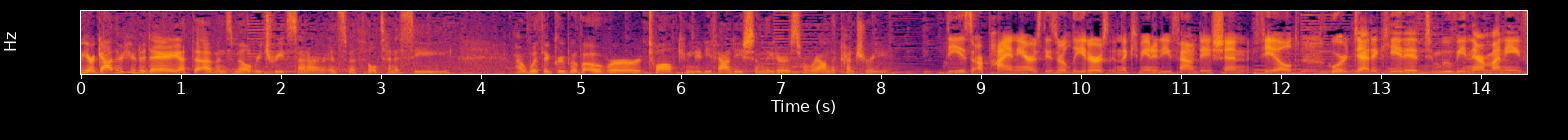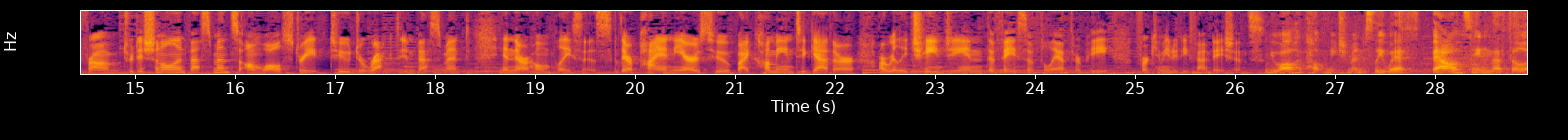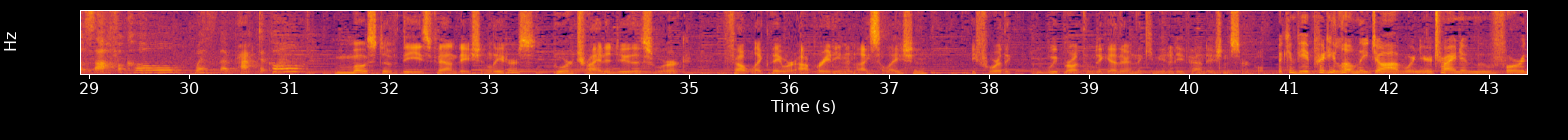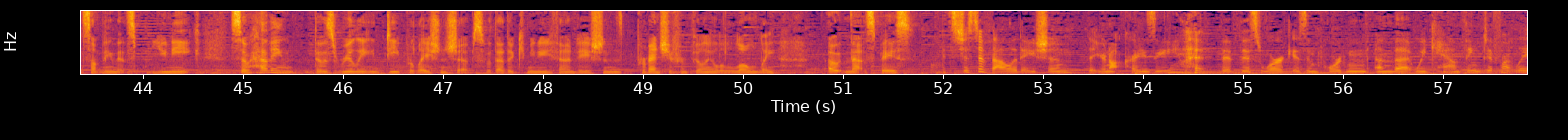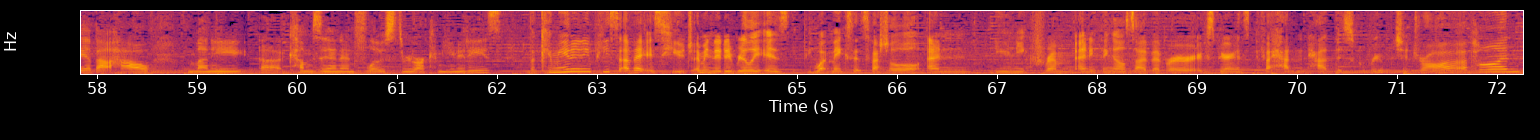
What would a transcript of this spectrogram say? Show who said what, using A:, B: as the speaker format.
A: We are gathered here today at the Evins Mill Retreat Center in Smithville, Tennessee, uh, with a group of over 12 Community Foundation leaders from around the country.
B: These are pioneers, these are leaders in the community foundation field who are dedicated to moving their money from traditional investments on Wall Street to direct investment in their home places. They're pioneers who, by coming together, are really changing the face of philanthropy for community foundations.
C: You all have helped me tremendously with balancing the philosophical with the practical.
D: Most of these foundation leaders who are trying to do this work felt like they were operating in isolation before the, we brought them together in the Community Foundation Circle.
E: It can be a pretty lonely job when you're trying to move forward something that's unique. So having those really deep relationships with other community foundations prevents you from feeling a little lonely out in that space.
F: It's just a validation that you're not crazy, that, that this work is important, and that we can think differently about how money uh, comes in and flows through our communities.
C: The community piece of it is huge. I mean, it really is what makes it special and unique from anything else I've ever experienced. If I hadn't had this group to draw upon,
